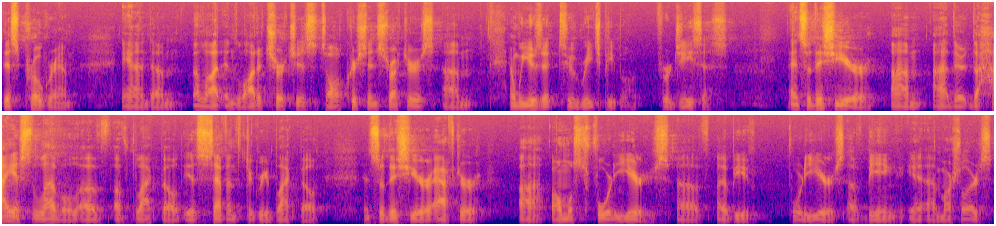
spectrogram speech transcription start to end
this program and um, a lot in a lot of churches. It's all Christian instructors, um, and we use it to reach people for Jesus. And so this year, um, uh, the, the, highest level of, of black belt is seventh degree black belt. And so this year, after uh, almost 40 years of, it'll be 40 years of being a martial artist,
